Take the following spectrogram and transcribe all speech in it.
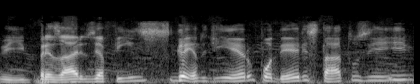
e empresários e afins ganhando dinheiro, poder, status e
